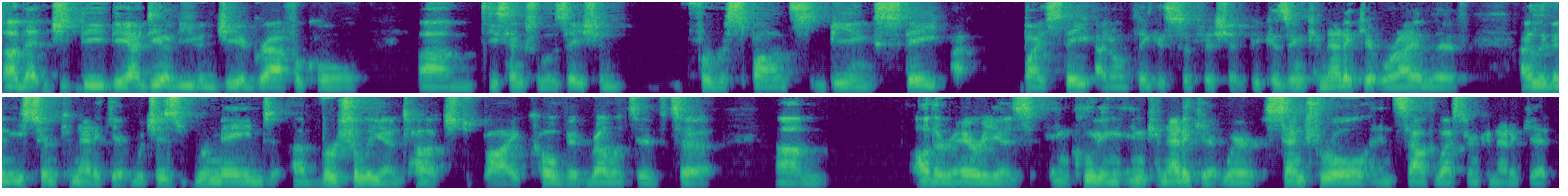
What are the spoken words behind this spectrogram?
uh, that the, the idea of even geographical um, decentralization for response being state by state, I don't think is sufficient because in Connecticut, where I live, I live in Eastern Connecticut, which has remained uh, virtually untouched by COVID relative to um, other areas, including in Connecticut, where central and southwestern Connecticut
